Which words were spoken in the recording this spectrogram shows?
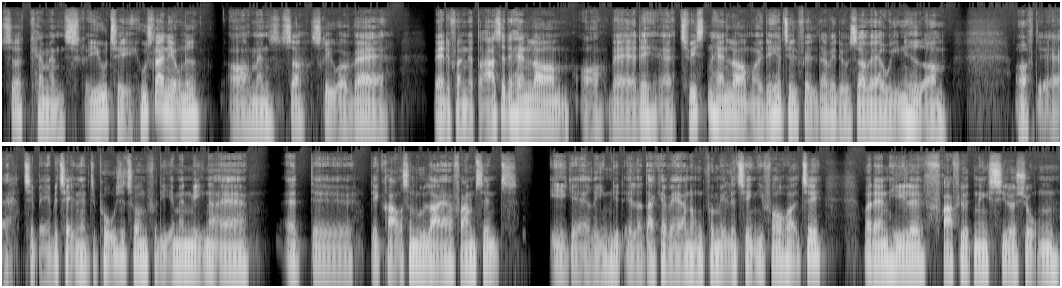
så kan man skrive til huslejenævnet, og man så skriver, hvad, hvad er det for en adresse, det handler om, og hvad er det, at tvisten handler om, og i det her tilfælde, der vil det jo så være uenighed om ofte er tilbagebetaling af depositum, fordi at man mener, at, at øh, det krav, som udlejer har fremsendt, ikke er rimeligt, eller der kan være nogle formelle ting i forhold til, hvordan hele fraflytningssituationen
